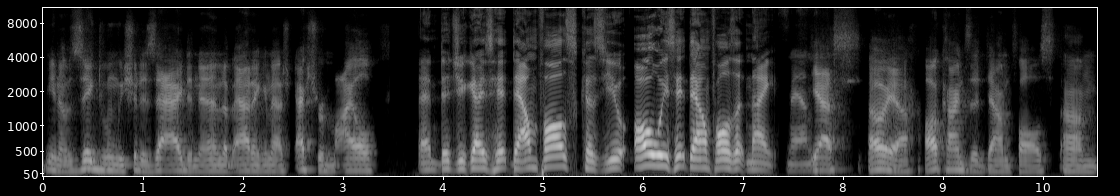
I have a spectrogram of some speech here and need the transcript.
you know zigged when we should have zagged and ended up adding an extra mile. And did you guys hit downfalls? Because you always hit downfalls at night, man. Yes. Oh yeah, all kinds of downfalls. Um,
